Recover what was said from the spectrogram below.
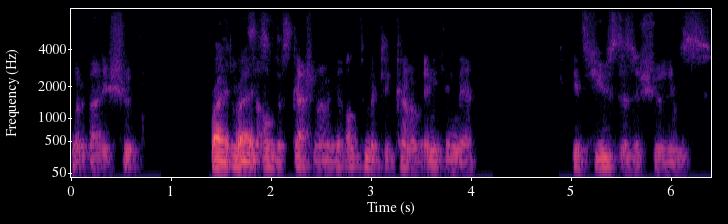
What about his shoe? Right, right. There's a whole discussion. I mean, ultimately, kind of anything that gets used as a shoe is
